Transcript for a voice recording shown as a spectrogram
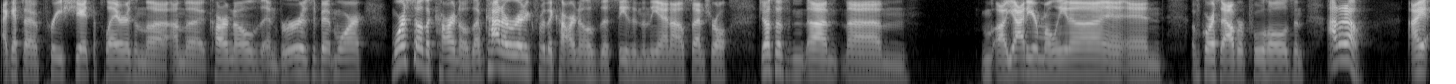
I get to appreciate the players on the on the Cardinals and Brewers a bit more. More so the Cardinals. I'm kind of rooting for the Cardinals this season in the NL Central, with um, um uh, Yadier Molina and, and, of course Albert Pujols and I don't know. I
